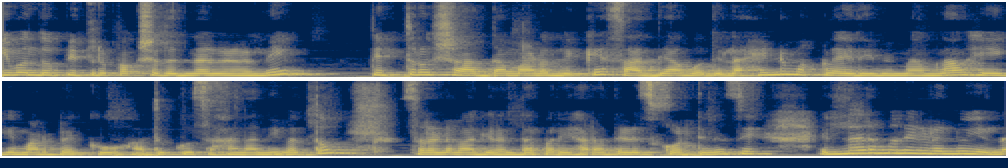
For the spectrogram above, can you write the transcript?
ಈ ಒಂದು ಪಿತೃಪಕ್ಷದ ದಿನಗಳಲ್ಲಿ ಪಿತೃ ಶ್ರಾದ್ದ ಮಾಡೋದಕ್ಕೆ ಸಾಧ್ಯ ಆಗೋದಿಲ್ಲ. ಹೆಣ್ಣು ಮಕ್ಕಳೇ ಇದ್ದೀವಿ ಮ್ಯಾಮ್ ನಾವು ಹೇಗೆ ಮಾಡಬೇಕು? ಅದಕ್ಕೂ ಸಹ ನಾನು ಇವತ್ತು ಸರಳವಾಗಿರೋಂಥ ಪರಿಹಾರ ತಿಳಿಸ್ಕೊಡ್ತೀನಿ. ಸಿ, ಎಲ್ಲರ ಮನೆಗಳಲ್ಲೂ ಎಲ್ಲ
